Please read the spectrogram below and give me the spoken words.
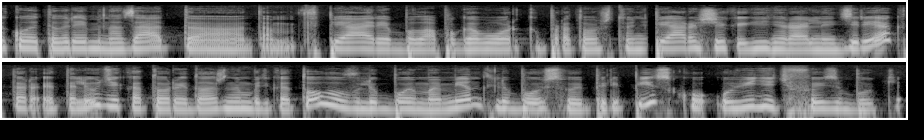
какое-то время назад э, там в пиаре была поговорка про то, что пиарщик и генеральный директор — это люди, которые должны быть готовы в любой момент, любую свою переписку увидеть в Фейсбуке.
